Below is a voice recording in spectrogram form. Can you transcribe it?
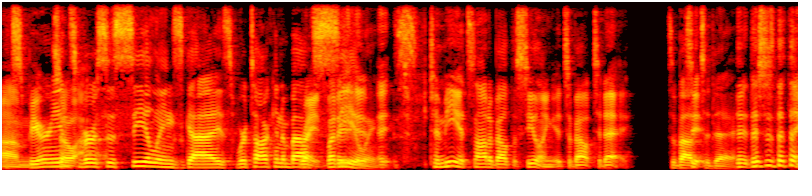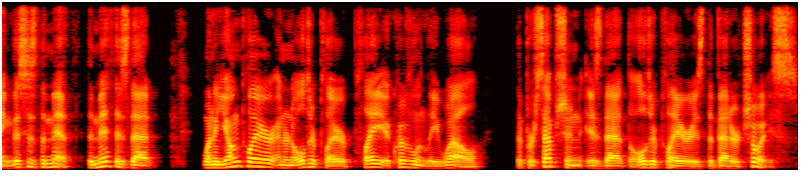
Um, Experience so, versus ceilings, guys. We're talking about right, but it- it- ceilings. to me, it's not about the ceiling. It's about today. it's about See, today. th- this is the thing. This is the myth. The myth is that when a young player and an older player play equivalently well, the perception is that the older player is the better choice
